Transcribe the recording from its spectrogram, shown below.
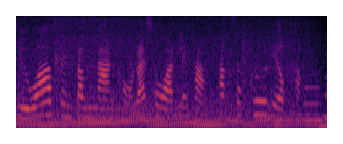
ถือว่าเป็นตำนานของราชวัตรเลยค่ะ พักสักครู่เดียวค่ะ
